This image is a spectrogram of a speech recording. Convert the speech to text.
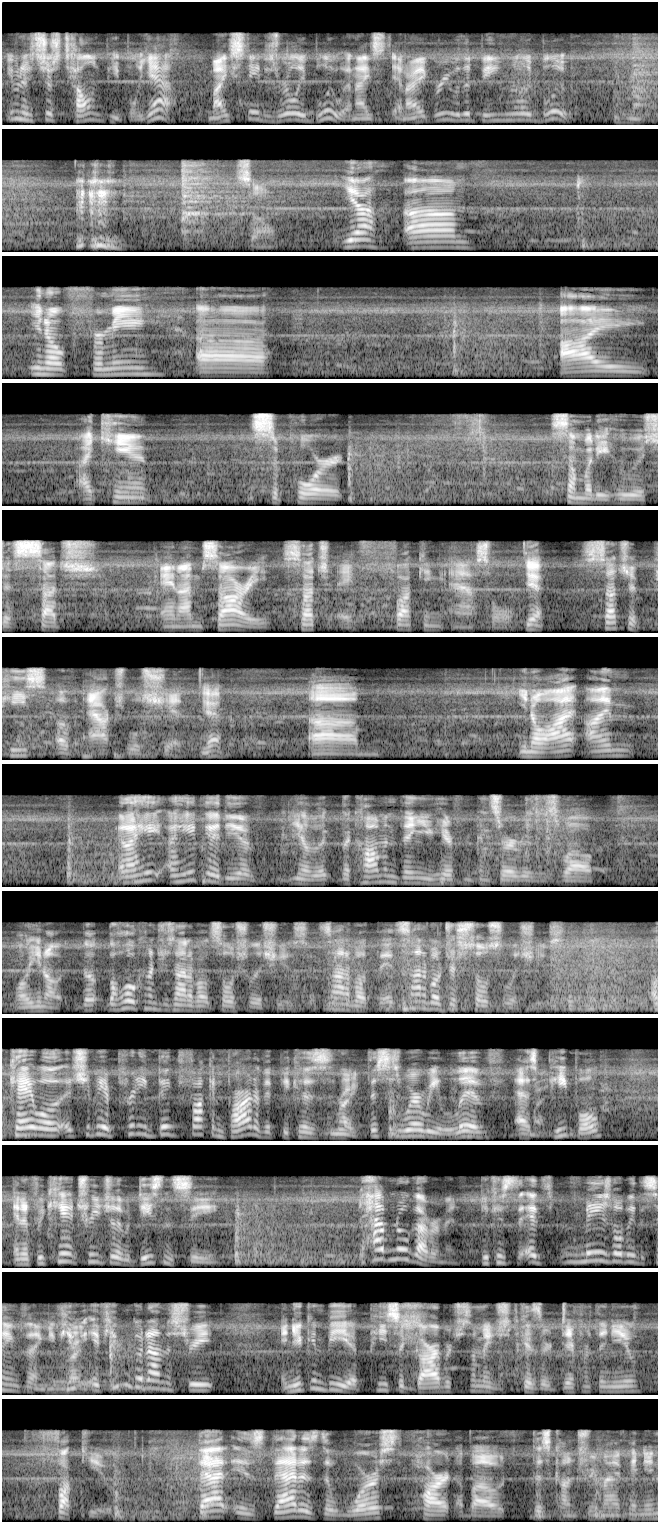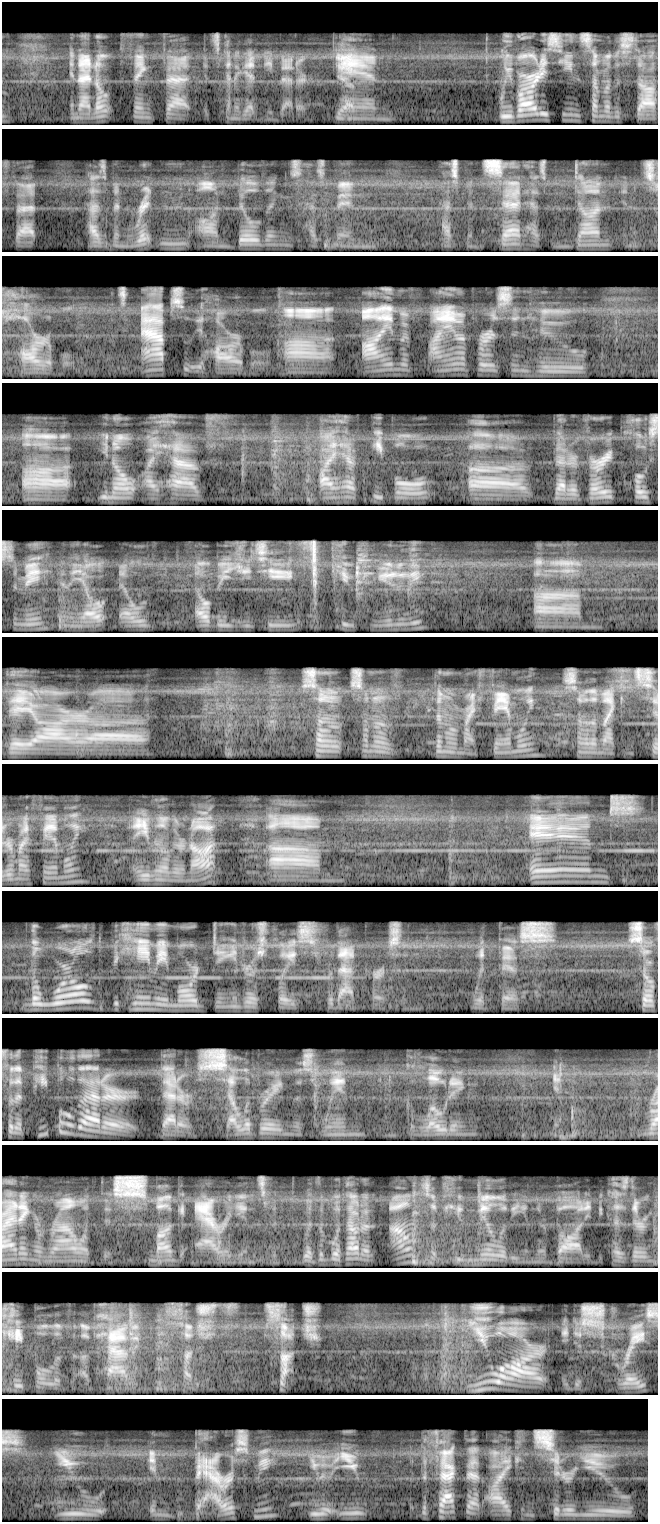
Even if it's just telling people, yeah, my state is really blue, and I and I agree with it being really blue. So Yeah. Um, you know, for me, uh, I I can't support somebody who is just such, and I'm sorry, such a fucking asshole. yeah, Such a piece of actual shit. yeah, Um, you know, I, I'm, and I hate I hate the idea of you know the, the common thing you hear from conservatives as well. Well, you know, the, the whole country's not about social issues. It's not about it's not about just social issues. Okay, well, it should be a pretty big fucking part of it because Right. this is where we live as Right. people, and if we can't treat each other with decency, have no government because it may as well be the same thing. If you Right. if you can go down the street and you can be a piece of garbage or something just because they're different than you, fuck you. That is that is the worst part about this country, in my opinion, and I don't think that it's gonna get any better. Yeah. And we've already seen some of the stuff that has been written on buildings, has been has been said, has been done, and it's horrible. It's absolutely horrible. Uh, I am a I am a person who, uh, you know, I have I have people uh, that are very close to me in the L- L- LBGTQ community. Um, they are uh, some some of them are my family. Some of them I consider my family, even though they're not. Um, and the world became a more dangerous place for that person with this. So for the people that are that are celebrating this win and gloating and riding around with this smug arrogance with, with without an ounce of humility in their body because they're incapable of, of having such such. You are a disgrace. You embarrass me. You you the fact that I consider you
